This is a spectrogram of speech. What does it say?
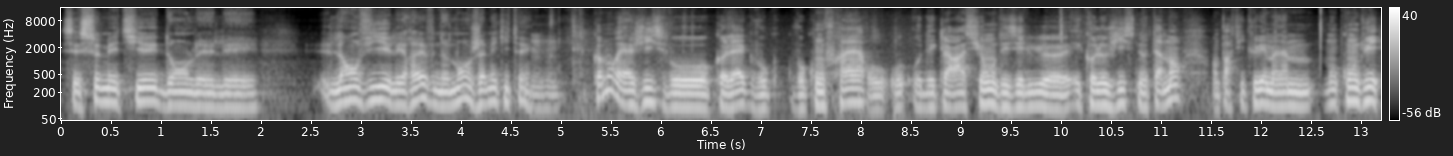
C'est ce métier dont les, l'envie et les rêves ne m'ont jamais quitté. Mhm. Comment réagissent vos collègues, vos, confrères aux, déclarations des élus euh, écologistes notamment, en particulier Madame Monconduit?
